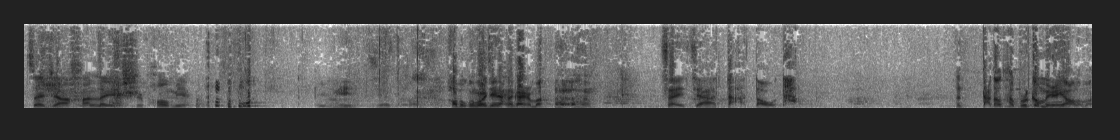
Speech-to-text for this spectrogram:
在家含泪吃泡面。没接。好吧，光棍节打算干什么？在家打刀塔。打刀塔不是更没人要了吗？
